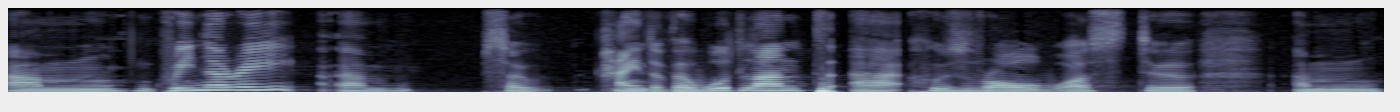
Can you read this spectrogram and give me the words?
um, greenery, um, so kind of a woodland uh, whose role was to um,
